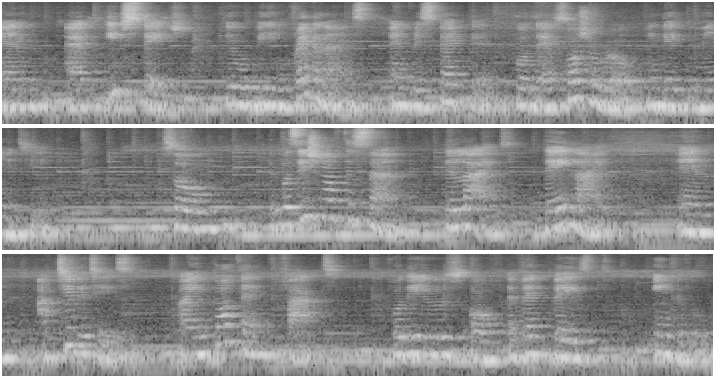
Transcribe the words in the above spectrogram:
and at each stage they will be recognized and respected for their social role in their community. So, the position of the sun, the light, daylight, and activities are important facts for the use of event-based intervals.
